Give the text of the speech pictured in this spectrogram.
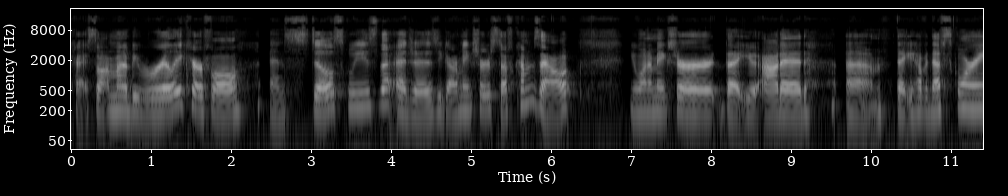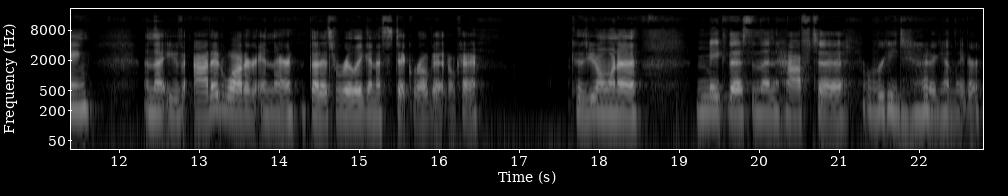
Okay, so I'm gonna be really careful and still squeeze the edges. You gotta make sure stuff comes out. You wanna make sure that you added, um, that you have enough scoring and that you've added water in there that it's really gonna stick real good, okay? Because you don't wanna make this and then have to redo it again later.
